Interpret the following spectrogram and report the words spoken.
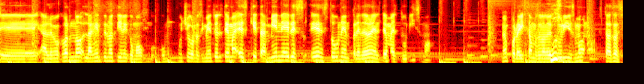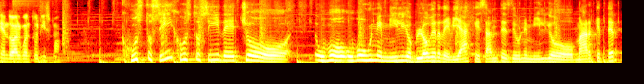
Eh, a lo mejor no, la gente no tiene como mucho conocimiento del tema, es que también eres, eres todo un emprendedor en el tema del turismo. ¿no? Por ahí estamos hablando de turismo, ¿no? Estás haciendo algo en turismo. Justo sí, justo sí. De hecho, hubo, hubo un Emilio blogger de viajes antes de un Emilio marketer.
